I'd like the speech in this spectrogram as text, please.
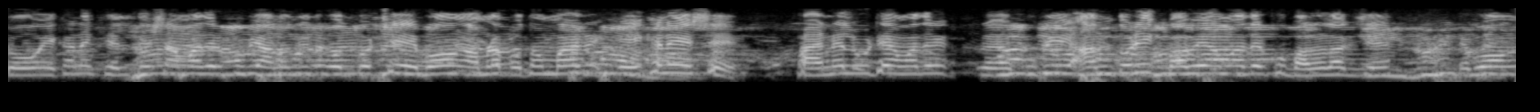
তো এখানে খেলতে এসে আমাদের খুবই আনন্দিত বোধ করছে এবং আমরা প্রথমবার এখানে এসে ফাইনাল উঠে আমাদের খুবই আন্তরিকভাবে আমাদের খুব ভালো লাগছে। এবং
